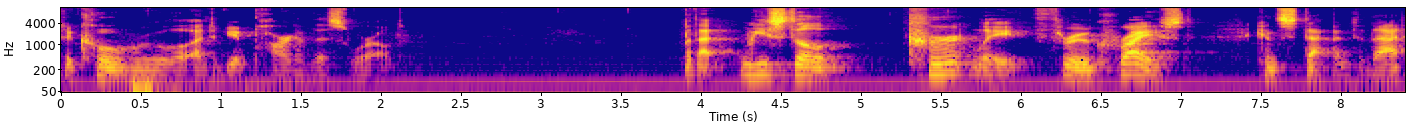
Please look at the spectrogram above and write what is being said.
to co rule and to be a part of this world. But that we still currently, through Christ, can step into that.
